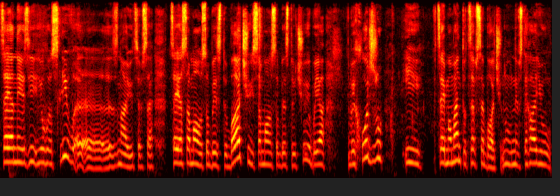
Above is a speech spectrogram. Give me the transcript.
це я не з його слів е, е, знаю це все. Це я сама особисто бачу і сама особисто чую, бо я виходжу і в цей момент це все бачу. Ну, не встигаю,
